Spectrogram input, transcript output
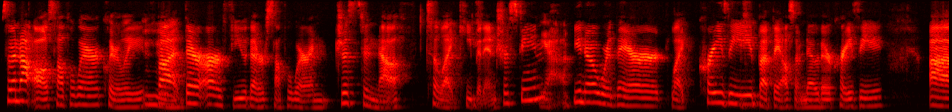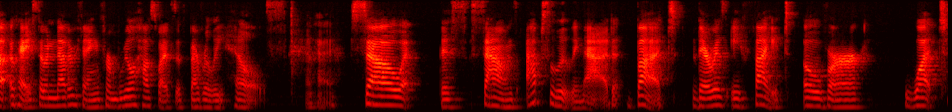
so they're not all self aware, clearly, Mhm. but there are a few that are self aware and just enough to like keep it interesting. yeah. You know, where they're like crazy, but they also know they're crazy. Uh, okay, so another thing from Real Housewives of Beverly Hills. Okay. So this sounds absolutely mad, but there was a fight over what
